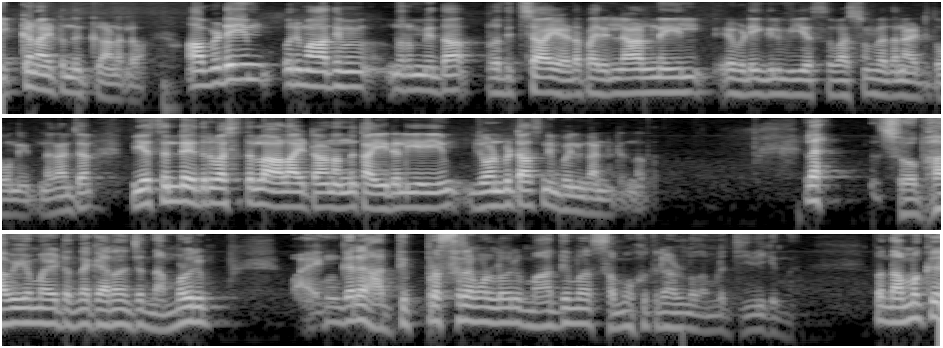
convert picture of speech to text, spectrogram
ഐക്കണായിട്ട് നിൽക്കുകയാണല്ലോ. അവിടെയും ഒരു മാധ്യമ നിർമ്മിത പ്രതിച്ഛായയുടെ പരിലാളനയിൽ എവിടെയെങ്കിലും വി എസ് വശംവേദനായിട്ട് തോന്നിയിട്ടുണ്ട്. കാരണം വെച്ചാൽ വി എസിന്റെ എതിർവശത്തുള്ള ആളായിട്ടാണ് അന്ന് കൈരളിയെയും ജോൺ ബിട്ടാസിനെയും പോലും കണ്ടിരുന്നത്. അല്ല? സ്വാഭാവികമായിട്ട് എന്താ കാരണം വെച്ചാൽ നമ്മളൊരു ഭയങ്കര അതിപ്രസരമുള്ള ഒരു മാധ്യമ സമൂഹത്തിലാണല്ലോ നമ്മൾ ജീവിക്കുന്നത്. ഇപ്പം നമുക്ക്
